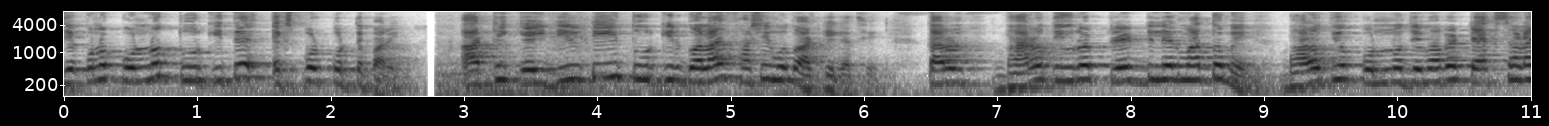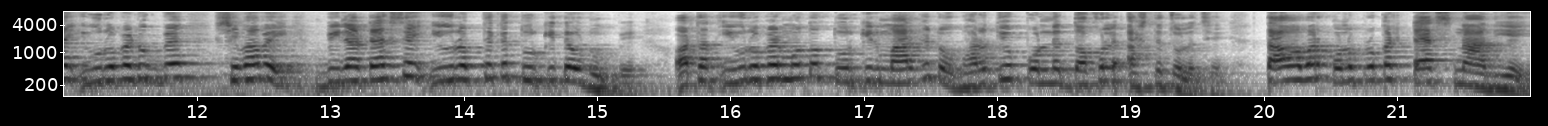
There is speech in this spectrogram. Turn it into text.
যে কোনো পণ্য তুর্কিতে এক্সপোর্ট করতে পারে। আর ঠিক এই ডিলটি তুর্কির গলায় ফাঁসির মতো আটকে গেছে। কারণ ভারত ইউরোপ ট্রেড ডিলের মাধ্যমে ভারতীয় পণ্য যেভাবে ট্যাক্স ছাড়াই ইউরোপে ঢুকবে, সেভাবেই বিনা ট্যাক্সে ইউরোপ থেকে তুর্কিতেও ঢুকবে। অর্থাৎ ইউরোপের মতো তুর্কির মার্কেটও ভারতীয় পণ্যের দখলে আসতে চলেছে। তাও আবার কোনো প্রকার ট্যাক্স না দিয়েই।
